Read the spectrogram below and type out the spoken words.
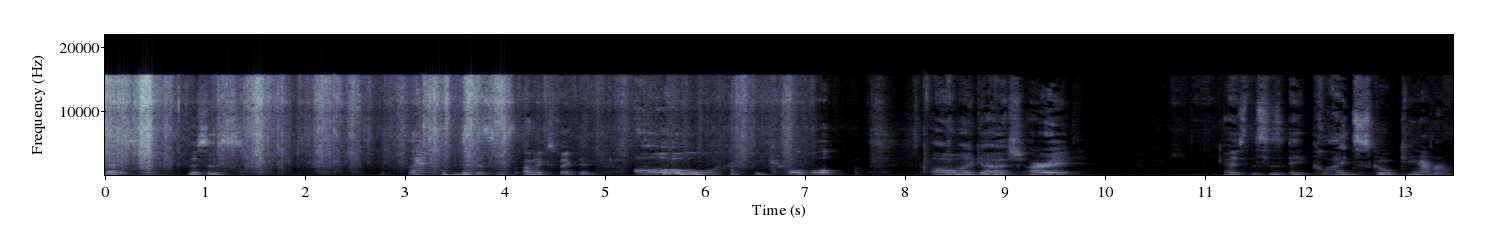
Guys, this is this is unexpected. Oh, cool. Oh my gosh. All right. Guys, this is a glide scope camera.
